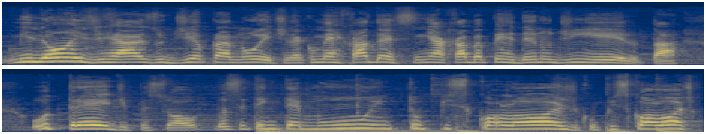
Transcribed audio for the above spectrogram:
milhões de reais do dia para noite, né? Que o mercado é assim, acaba perdendo dinheiro, tá? O trade, pessoal, você tem que ter muito psicológico, psicológico.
